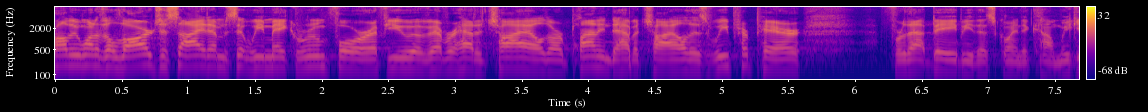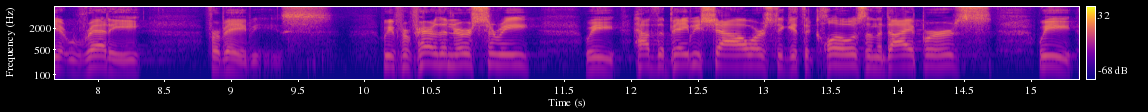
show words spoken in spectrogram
Probably one of the largest items that we make room for if you have ever had a child or planning to have a child is we prepare for that baby that's going to come. We get ready for babies. We prepare the nursery. We have the baby showers to get the clothes and the diapers. We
